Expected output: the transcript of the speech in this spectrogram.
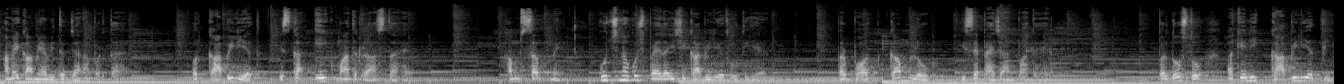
हमें कामयाबी तक जाना पड़ता है और काबिलियत इसका एकमात्र रास्ता है। हम सब में कुछ ना कुछ पैदाइशी काबिलियत होती है, पर बहुत कम लोग इसे पहचान पाते हैं। पर दोस्तों, अकेली काबिलियत भी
